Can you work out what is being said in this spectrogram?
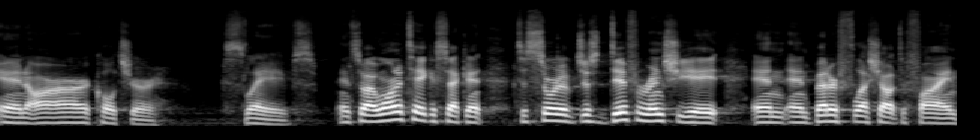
in our culture slaves. And so I want to take a second to sort of just differentiate and, and better flesh out, define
